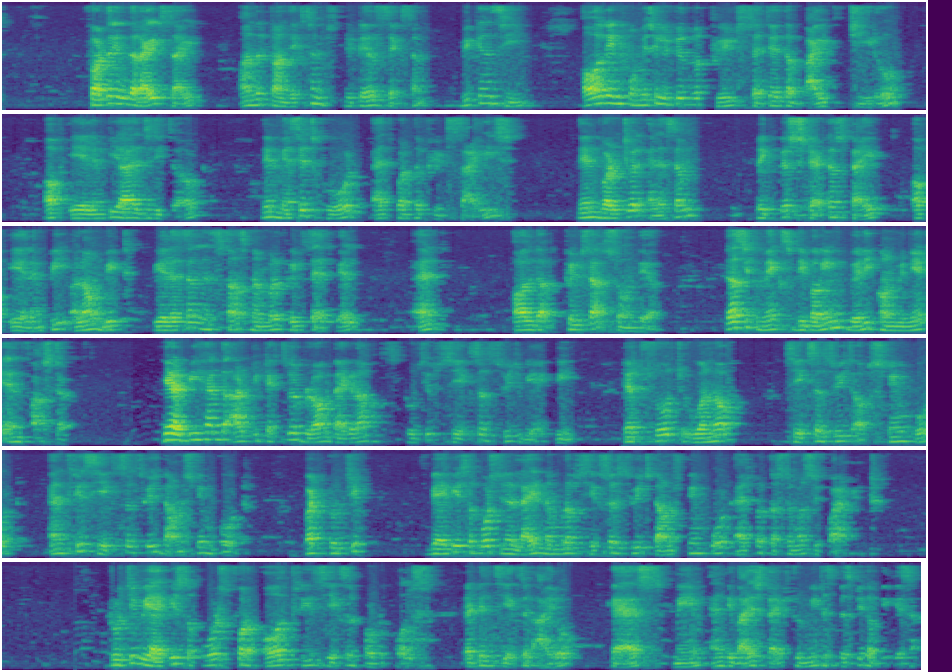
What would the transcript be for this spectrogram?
Further in the right side, on the transaction details section, we can see all the information related to the fields such as the byte 0 of ALMP as reserved, then message code as per the field size, then virtual LSM request status type of ALMP along with VLSM instance number fields as well and all the fields are shown there. Thus it makes debugging very convenient and faster. Here we have the architectural block diagram of TrueChip CXL switch VIP that shows one of CXL switch upstream port and three CXL switch downstream port. But TrueChip VIP supports a generalized number of CXL switch downstream port as per customer's requirement. TrueChip VIP supports for all three CXL protocols that is CXL IO, cache, MEM and device types to meet a specific application.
